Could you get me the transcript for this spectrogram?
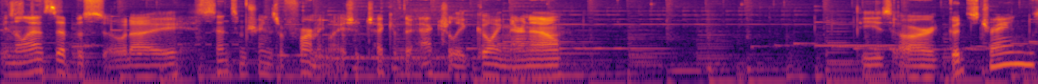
In the last episode, I sent some trains to farming. I should check if they're actually going there now. These are goods trains.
